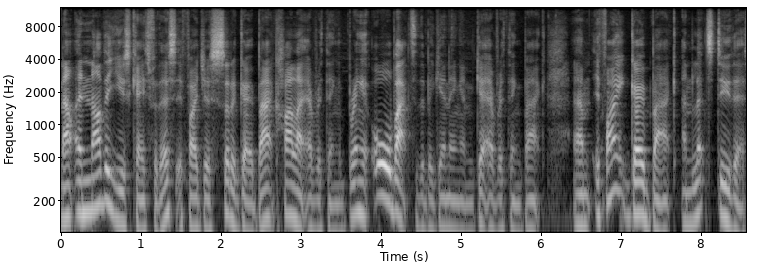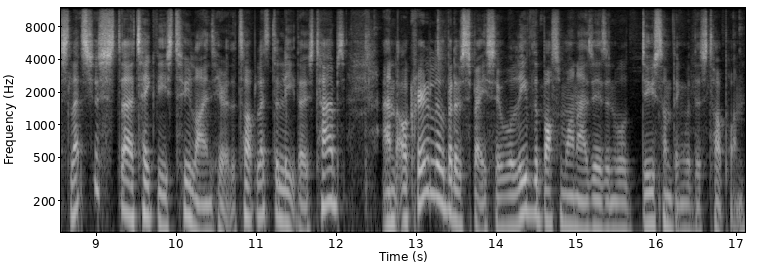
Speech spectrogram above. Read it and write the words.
Now, another use case for this, if I just sort of go back, highlight everything, bring it all back to the beginning and get everything back. Um, if I go back and let's do this, let's just uh, take these two lines here at the top. Let's delete those tabs and I'll create a little bit of space. So we'll leave the bottom one as is and we'll do something with this top one.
